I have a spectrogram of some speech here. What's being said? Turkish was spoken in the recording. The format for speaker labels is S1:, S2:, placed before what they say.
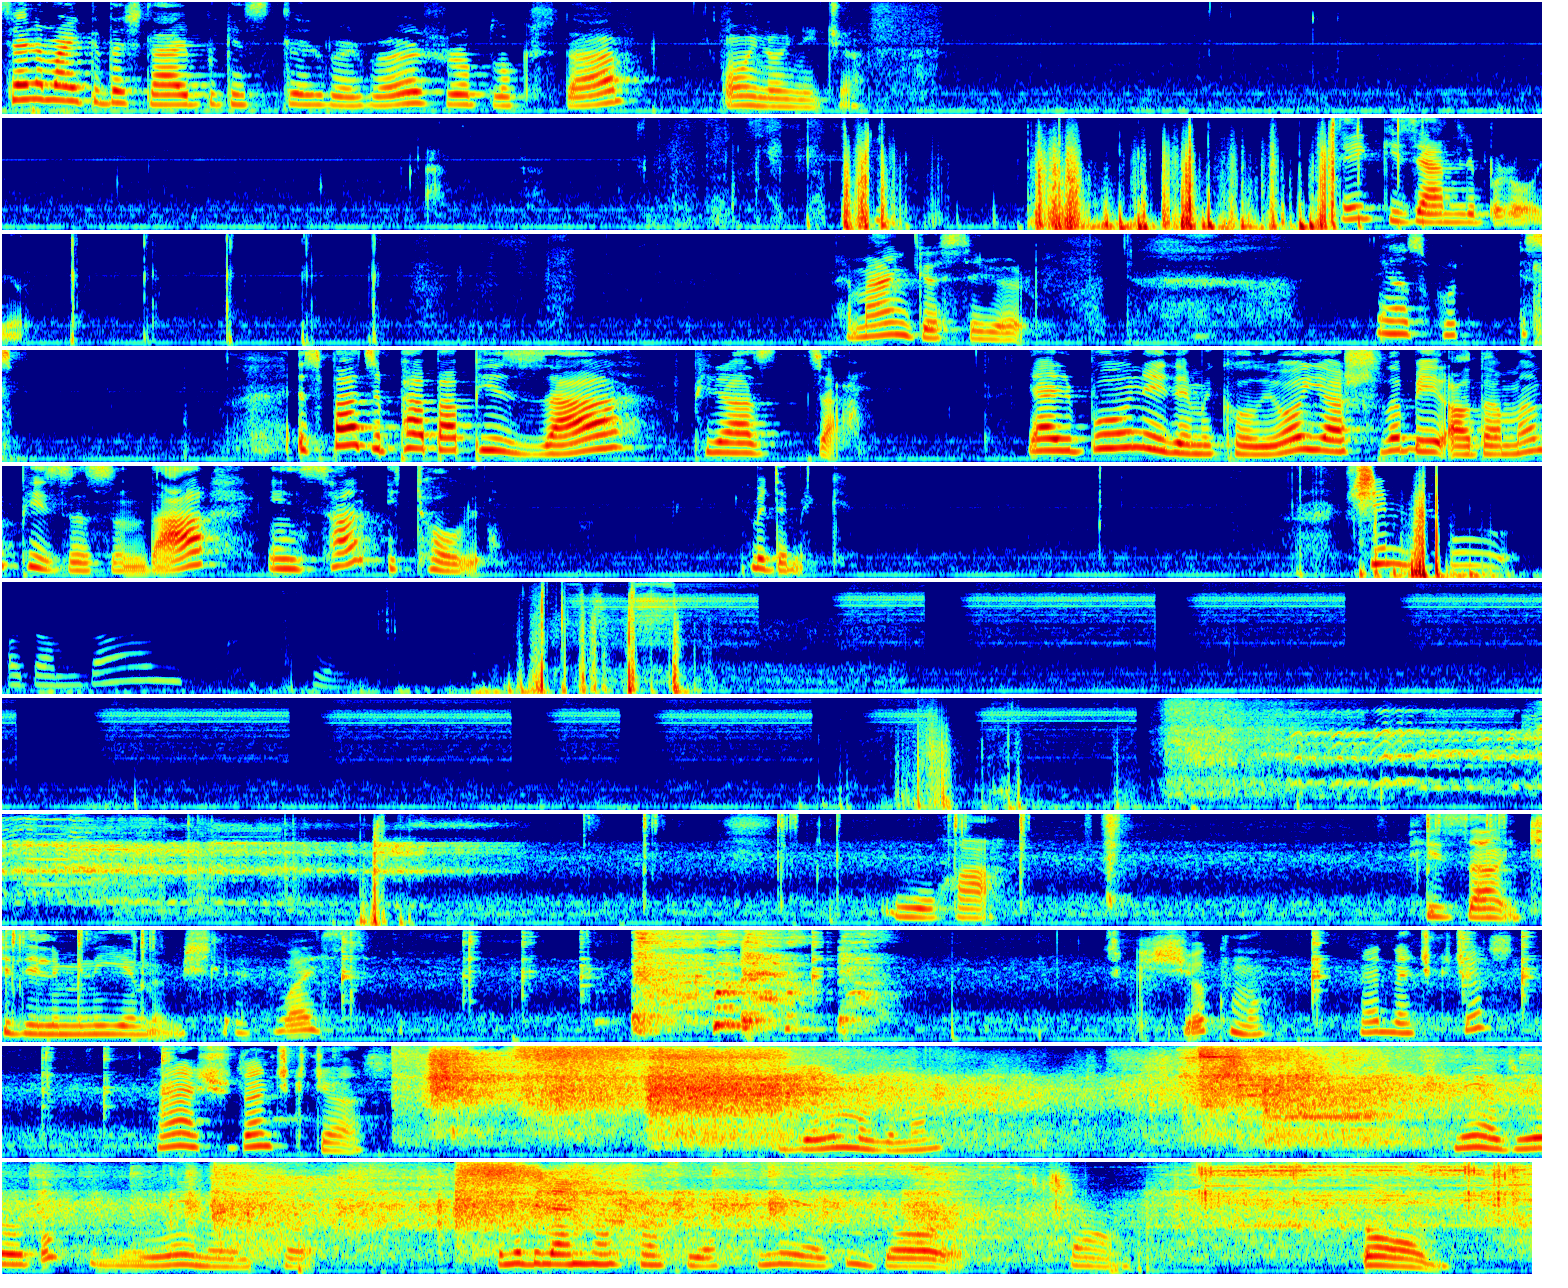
S1: Selam arkadaşlar. Bugün sizlerle beraber Roblox'ta oyun oynayacağım. Ve gizemli bir oyun. Hemen gösteriyorum. Yazıyor? burada? Ispazı Papa Pizza Pirazza. Yani bu ne demek oluyor? Yaşlı bir adamın pizzasında insan iti oluyor. Bu demek. Şimdi bu adamdan kaçın. Oha. Pizza iki dilimini yememişler. Vay. Çıkış yok mu? Nereden çıkacağız? Ha şuradan çıkacağız. Gidelim o zaman. Ne yazıyor orada? Ki. Bunu bilenler nasıl yazsın? Ne yazıyor? Dom. Dom.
